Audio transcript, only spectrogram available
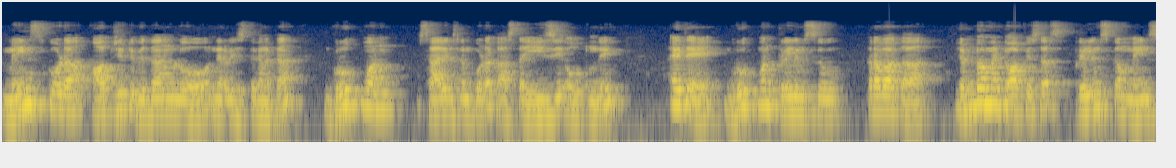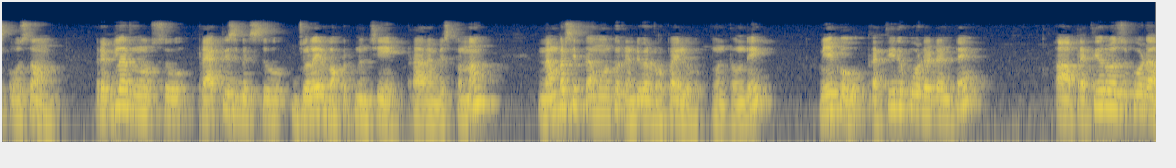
మెయిన్స్ కూడా ఆబ్జెక్టివ్ విధానంలో నిర్వహిస్తే గనక గ్రూప్ వన్ సాధించడం కూడా కాస్త ఈజీ అవుతుంది. అయితే గ్రూప్ వన్ ప్రిలిమ్స్ తర్వాత endowment officers prelims cum mains కోసం regular notes practice bits July ఒకటి నుంచి ప్రారంభిస్తున్నాం. మెంబర్షిప్ అమౌంట్ రెండు వేల రూపాయలు ఉంటుంది. మీకు ప్రతిదీ కూడా ఏంటంటే ప్రతిరోజు కూడా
